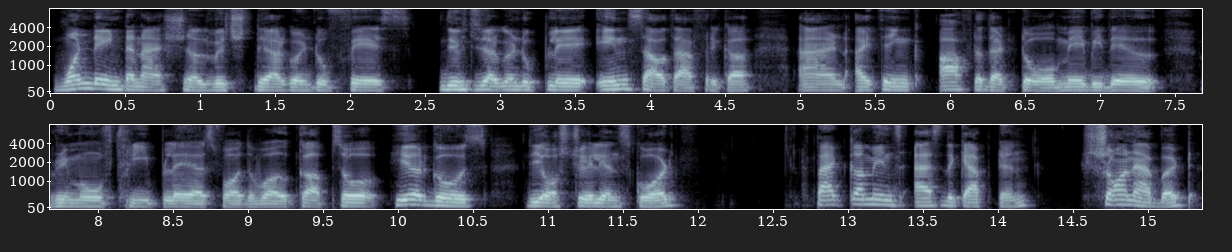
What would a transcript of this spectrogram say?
one day international which they are going to face which they are going to play in South Africa. And I think after that tour, maybe they'll remove three players for the World Cup. So here goes the Australian squad. Pat Cummins as the captain, Sean Abbott,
